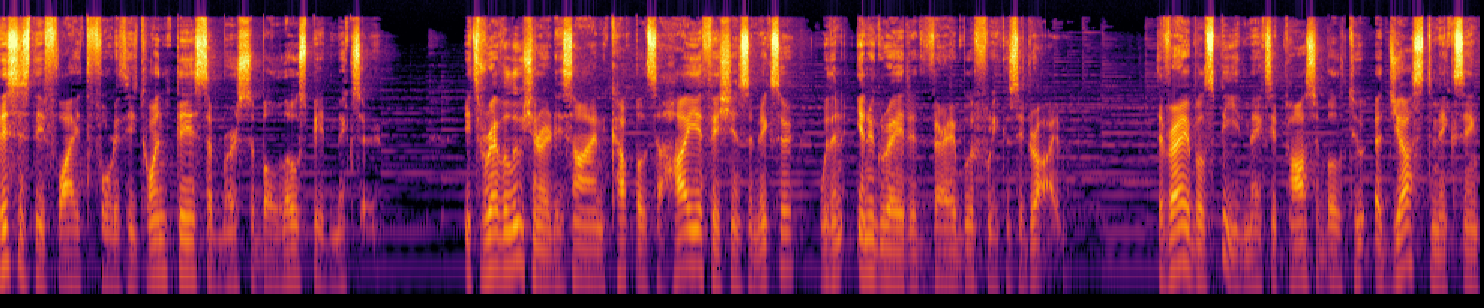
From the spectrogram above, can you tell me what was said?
This is the Flygt 4320 submersible low-speed mixer. Its revolutionary design couples a high-efficiency mixer with an integrated variable frequency drive. The variable speed makes it possible to adjust mixing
